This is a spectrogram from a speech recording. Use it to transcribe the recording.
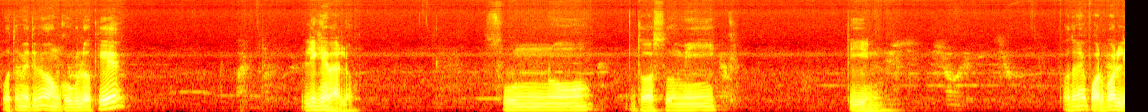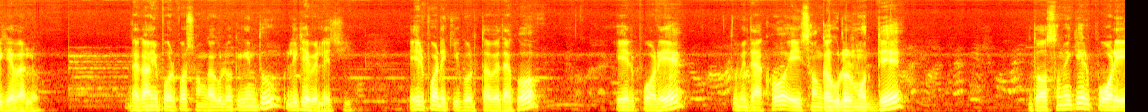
প্রথমে তুমি অঙ্কগুলোকে লিখে ফেলো। শূন্য দশমিক তিন। প্রথমে পরপর লিখে ফেলো। দেখো আমি পরপর সংখ্যাগুলোকে কিন্তু লিখে ফেলেছি। এরপরে কি করতে হবে দেখো? এরপরে তুমি দেখো এই সংখ্যাগুলোর মধ্যে দশমিকের পরে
